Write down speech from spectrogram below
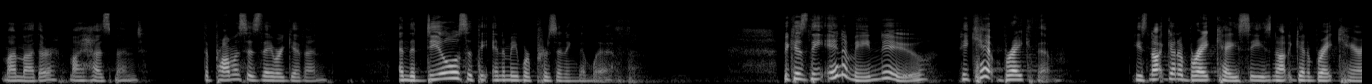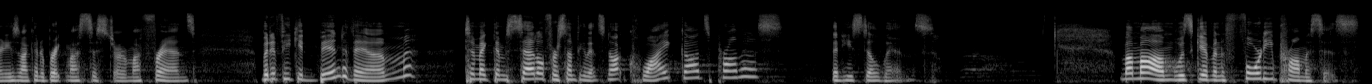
my mother, my husband, the promises they were given, and the deals that the enemy were presenting them with. Because the enemy knew he can't break them. He's not going to break Casey. He's not going to break Karen. He's not going to break my sister or my friends. But if he could bend them to make them settle for something that's not quite God's promise, then he still wins. My mom was given 40 promises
